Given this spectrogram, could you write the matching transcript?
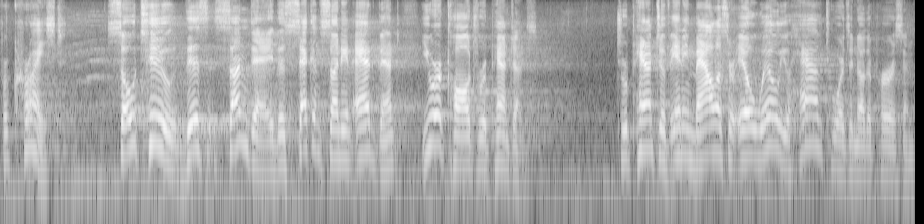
for Christ. So, too, this Sunday, this second Sunday in Advent, you are called to repentance to repent of any malice or ill will you have towards another person,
